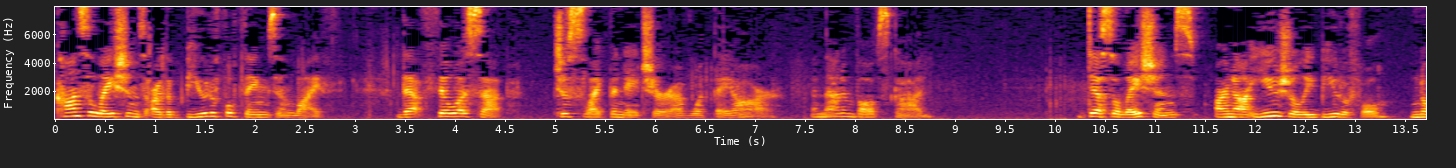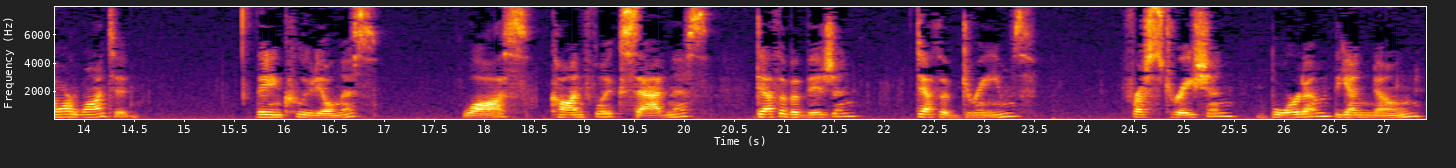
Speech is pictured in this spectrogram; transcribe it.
Consolations are the beautiful things in life that fill us up just like the nature of what they are, and that involves God. Desolations are not usually beautiful nor wanted. They include illness, loss, conflict, sadness, death of a vision, death of dreams, frustration, boredom, the unknown,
